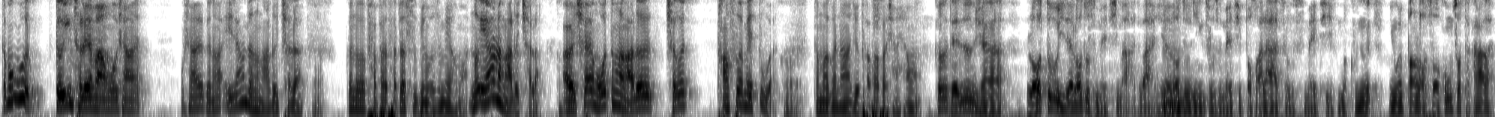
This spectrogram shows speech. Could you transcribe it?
那么我抖音出来嘛，我想我想要搿能介一样蹲辣外头吃了。跟侬拍拍拍只视频勿是蛮好嘛？侬一样辣外头吃了，而且我蹲辣外头吃个趟数还蛮多个，那么搿能就拍拍白相相嘛。搿但是侬想，老多现在老多自媒体嘛，对伐？因为老多人做自媒体，包括阿拉也做自媒体，咁么可能因为帮老早工作搭界个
